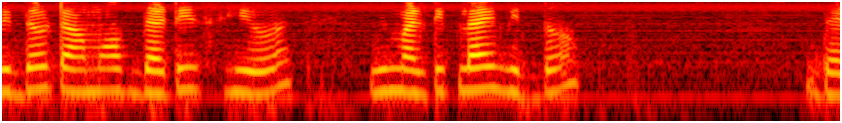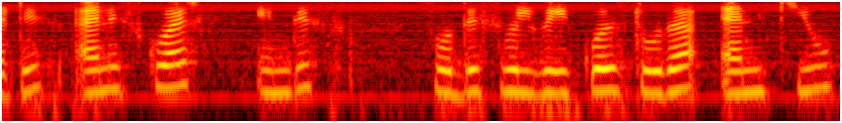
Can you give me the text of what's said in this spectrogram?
with the term of that is here we multiply with the that is n square in this. So this will be equals to the n cube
